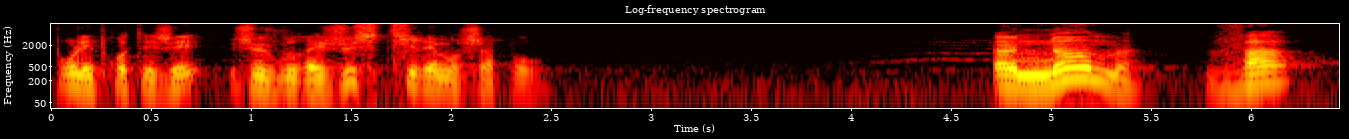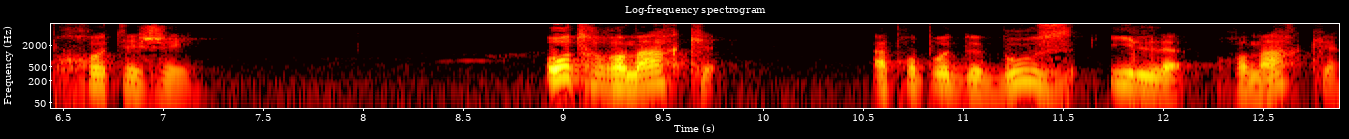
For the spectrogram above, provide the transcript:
pour les protéger. Je voudrais juste tirer mon chapeau. Un homme va protéger. Autre remarque, à propos de Bouze, il remarque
